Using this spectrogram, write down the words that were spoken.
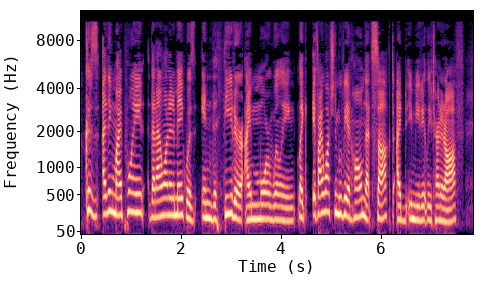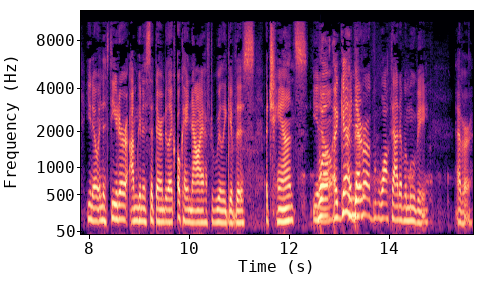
Because I think my point that I wanted to make was in the theater, I'm more willing. Like, if I watched a movie at home that sucked, I'd immediately turn it off. You know, in the theater, I'm going to sit there and be like, okay, now I have to really give this a chance. You Well, know? again, I never have walked out of a movie ever.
